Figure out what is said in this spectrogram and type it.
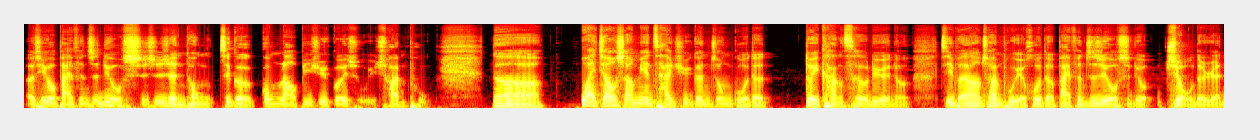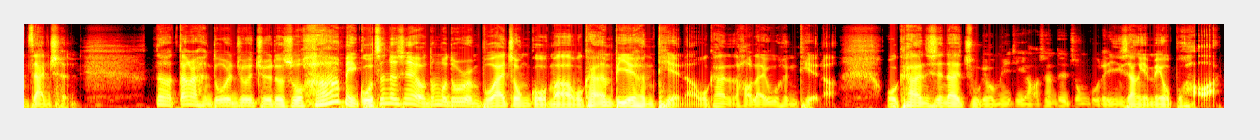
而且有百分之六十是认同这个功劳必须归属于川普。那外交上面采取跟中国的对抗策略呢，基本上川普也获得百分之六十六九的人赞成。那当然，很多人就会觉得说，哈，美国真的现在有那么多人不爱中国吗？我看 NBA 很舔啊，我看好莱坞很舔啊，我看现在主流媒体好像对中国的印象也没有不好啊。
